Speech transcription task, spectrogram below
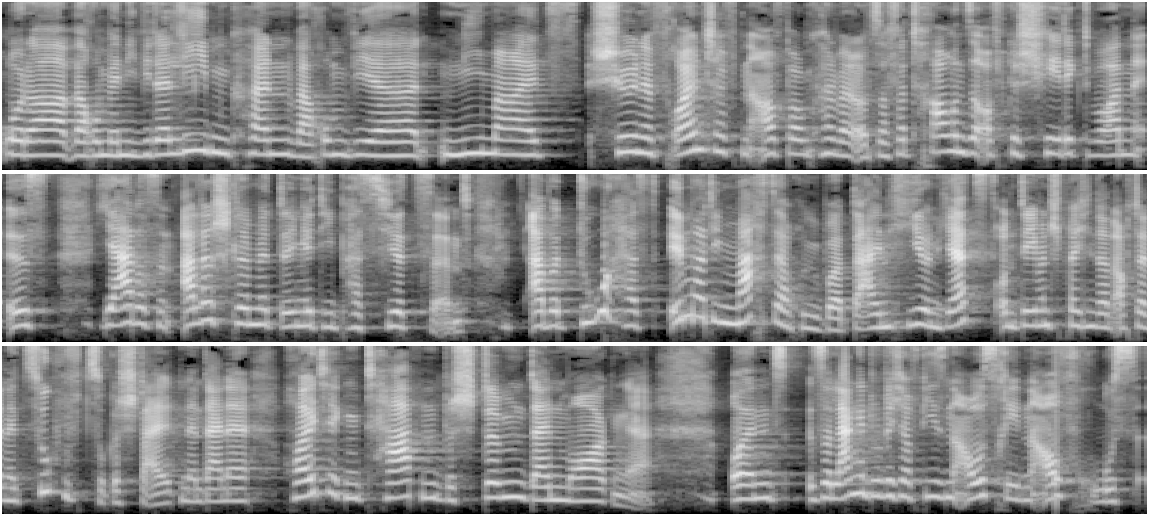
oder warum wir nie wieder lieben können, warum wir niemals schöne Freundschaften aufbauen können, weil unser Vertrauen so oft geschädigt worden ist. Ja, das sind alles schlimme Dinge, die passiert sind. Aber du hast immer die Macht darüber, dein Hier und Jetzt und dementsprechend dementsprechend dann auch deine Zukunft zu gestalten, denn deine heutigen Taten bestimmen dein Morgen. Und solange du dich auf diesen Ausreden aufruhst,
